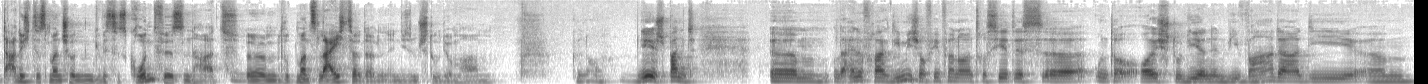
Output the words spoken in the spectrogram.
dadurch, dass man schon ein gewisses Grundwissen hat, äh, wird man es leichter dann in diesem Studium haben. Genau. Nee, spannend. Ähm, und eine Frage, die mich auf jeden Fall noch interessiert, ist äh, unter euch Studierenden, wie war da die, ähm,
